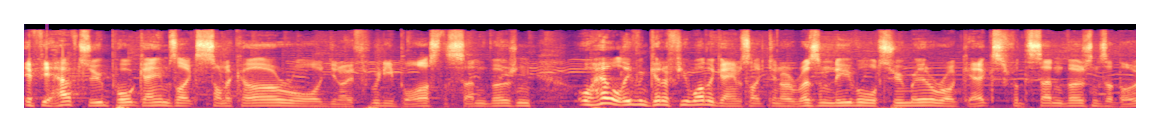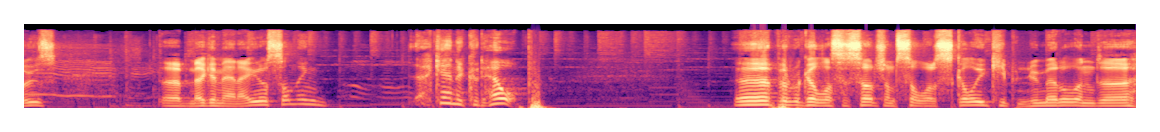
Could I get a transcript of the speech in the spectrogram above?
If you have to, port games like Sonic R or, you know, 3D Blast, the Saturn version, or hell, even get a few other games like, you know, Resident Evil or Tomb Raider or Gex for the Saturn versions of those. Uh, Mega Man 8 or something. Again, it could help. Uh, but regardless of such, I'm Solid Skully, keeping new Metal, and, uh,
